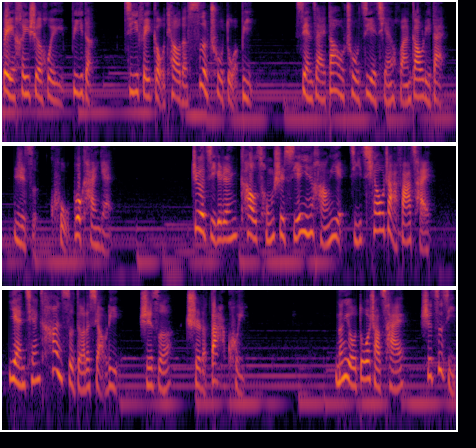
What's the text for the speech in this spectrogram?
被黑社会逼得鸡飞狗跳的四处躲避，现在到处借钱还高利贷，日子苦不堪言。这几个人靠从事邪淫行业及敲诈发财，眼前看似得了小利，实则吃了大亏。能有多少财，是自己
